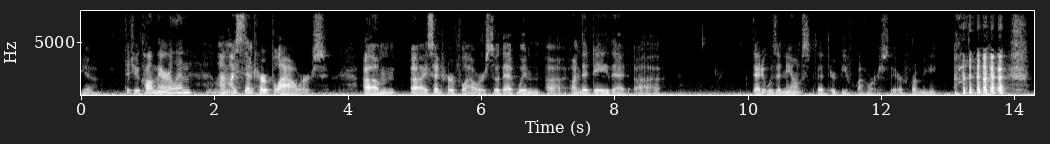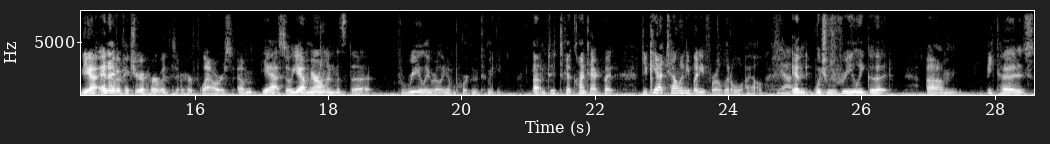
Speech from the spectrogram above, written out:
Yeah. Did you call Marilyn? Um, I sent her flowers. Um, uh, I sent her flowers so that when uh, on the day that uh, that it was announced that there'd be flowers there from me. yeah, and I have a picture of her with her flowers. Um, yeah, so yeah, Marilyn was the really really important to me um, to, to contact, but you can't tell anybody for a little while, Yeah. and which was really good um, because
